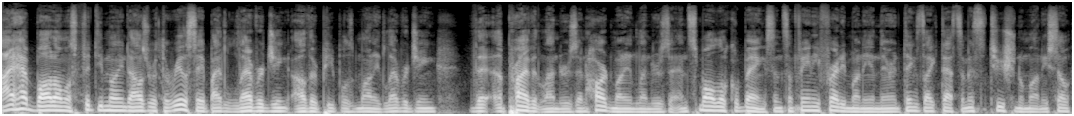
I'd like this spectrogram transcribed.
I have bought almost $50 million worth of real estate by leveraging other people's money, leveraging the uh, private lenders and hard money lenders and small local banks and some Fannie Freddie money in there and things like that, some institutional money. So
